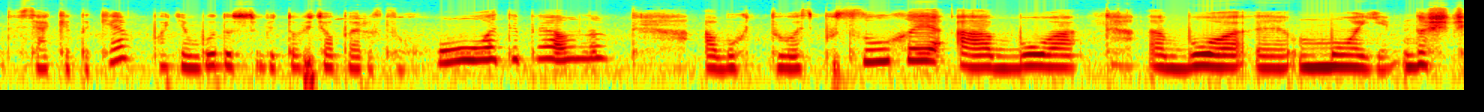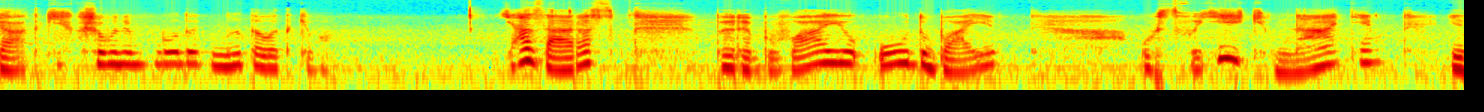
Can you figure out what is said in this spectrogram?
От всяке таке, потім буду собі то все переслуховувати, певно. Або хтось послухає, або, або е, мої нащадки, якщо вони будуть, ну то от таке. Я зараз перебуваю у Дубаї у своїй кімнаті і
